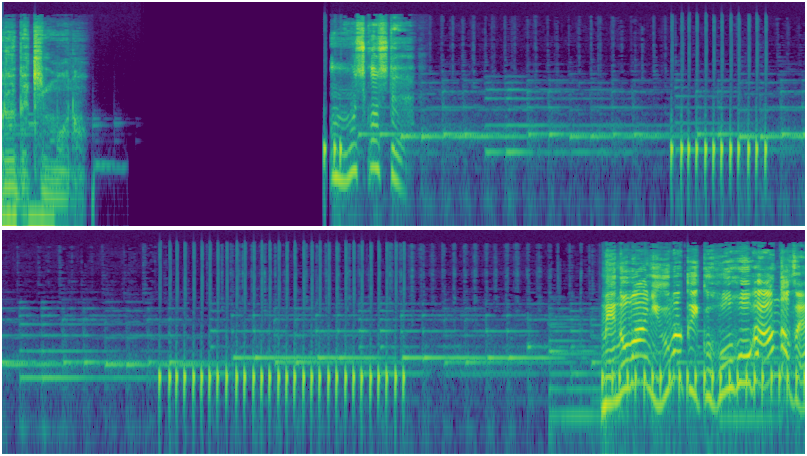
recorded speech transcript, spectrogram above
るべきもの。もしかして。目の前にうまくいく方法があんだぜ。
